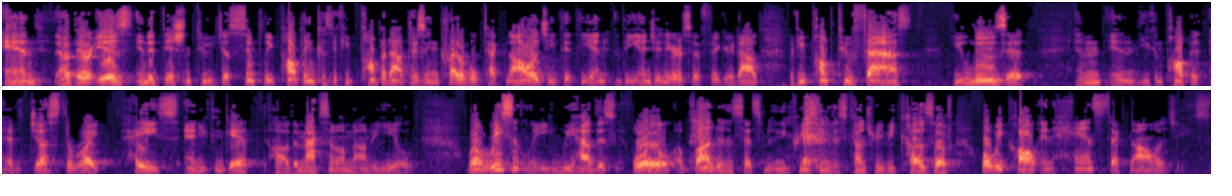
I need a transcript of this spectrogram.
and uh, there is, in addition to just simply pumping, because if you pump it out, there's incredible technology that the, en the engineers have figured out. If you pump too fast, you lose it, and, and you can pump it at just the right pace, and you can get uh, the maximum amount of yield. Well, recently, we have this oil abundance that's been increasing in this country because of what we call enhanced technologies.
